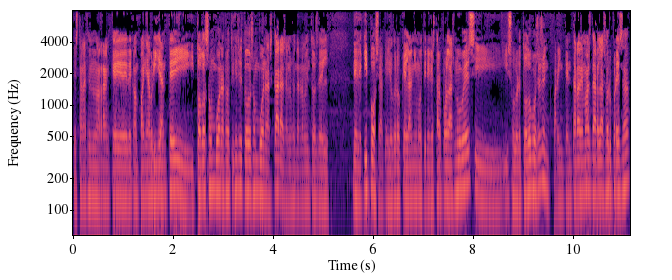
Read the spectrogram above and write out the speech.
están haciendo un arranque de campaña brillante y, y todos son buenas noticias y todos son buenas caras en los entrenamientos del, del equipo, o sea que yo creo que el ánimo tiene que estar por las nubes y, y, sobre todo pues eso, para intentar además dar la sorpresa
